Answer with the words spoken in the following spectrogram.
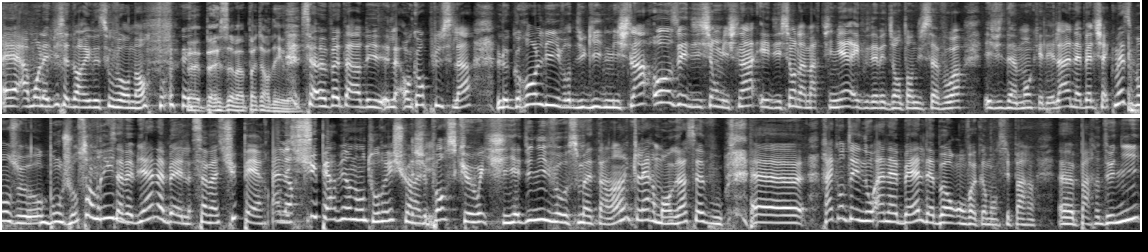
Eh, à mon avis, ça doit arriver souvent, non euh, bah, Ça va pas tarder, oui. Ça va pas tarder. Encore plus là, le grand livre du guide Michelin aux éditions Michelin, édition de la Martinière. Et vous avez déjà entendu sa voix, évidemment, qu'elle est là. Annabelle Chakmes, bonjour. Bonjour Sandrine. Ça va bien, Annabelle? Ça va super. Alors, super bien entourée, je suis ravie. Je pense que oui, il y a du niveau ce matin, hein, clairement, grâce à vous. Euh, racontez-nous, Annabelle, d'abord, on va commencer par, euh, par Denis.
